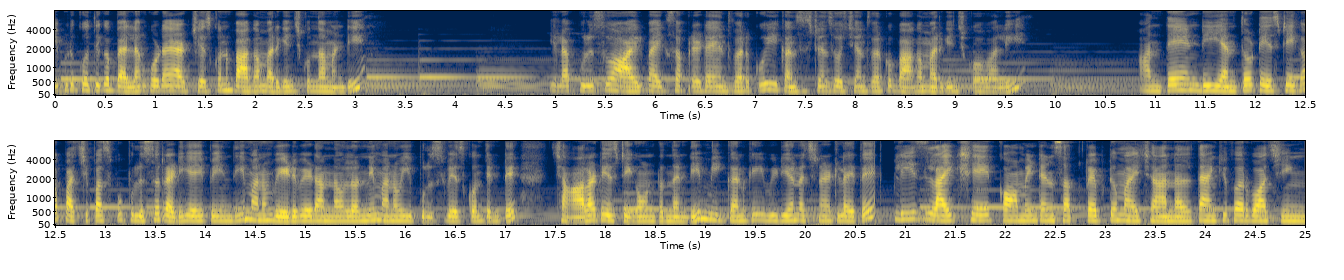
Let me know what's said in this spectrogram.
ఇప్పుడు కొద్దిగా బెల్లం కూడా యాడ్ చేసుకొని బాగా మరిగించుకుందామండి. ఇలా పులుసు ఆయిల్ పైకి సపరేట్ అయ్యేంత వరకు ఈ కన్సిస్టెన్సీ వచ్చేంత వరకు బాగా మరిగించుకోవాలి. అంతే అండి. ఎంతో టేస్టీగా పచ్చి పసుపు పులుసు రెడీ అయిపోయింది. మనం వేడివేడి అన్నంలోని మనం ఈ పులుసు వేసుకొని తింటే చాలా టేస్టీగా ఉంటుందండి. మీకు కనుక ఈ వీడియో నచ్చినట్లయితే please like share comment and subscribe to my channel. Thank you for watching.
